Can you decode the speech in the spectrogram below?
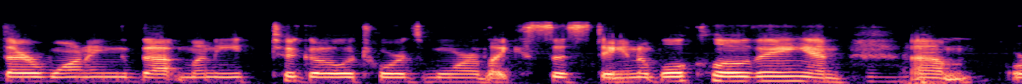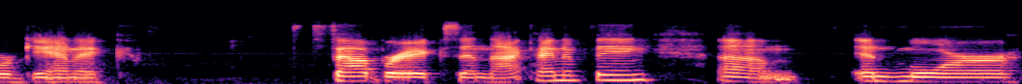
they're wanting that money to go towards more like sustainable clothing and um, organic fabrics and that kind of thing um, and more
